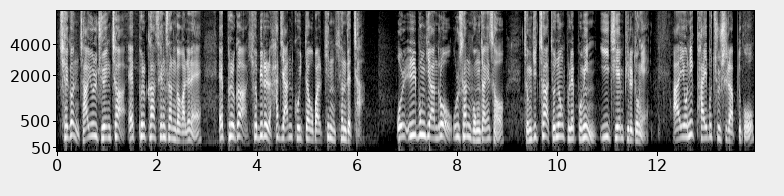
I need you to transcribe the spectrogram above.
최근 자율주행차 애플카 생산과 관련해 애플과 협의를 하지 않고 있다고 밝힌 현대차. 올 1분기 안으로 울산 공장에서 전기차 전용 플랫폼인 eGMP를 통해 아이오닉 5 출시를 앞두고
